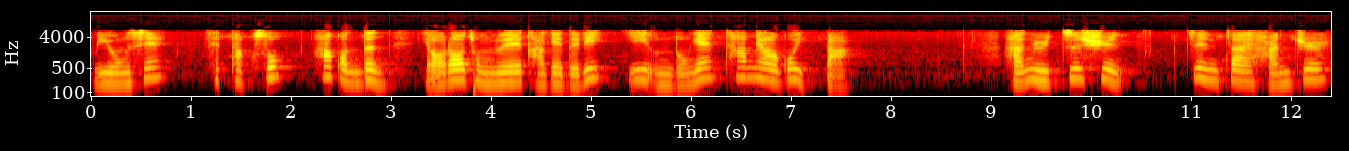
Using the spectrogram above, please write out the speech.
미용실, 세탁소, 학원 등 여러 종류의 가게들이 이 운동에 참여하고 있다. 韩语资讯尽在韩知。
